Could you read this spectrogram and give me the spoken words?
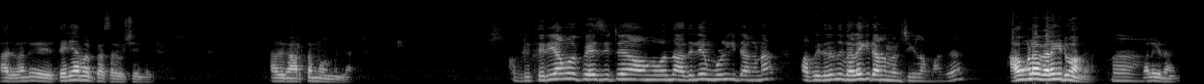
அது வந்து தெரியாமல் பேசுகிற விஷயங்கள். அதுக்கு அர்த்தமும் இல்லை. அப்படி தெரியாம பேசிட்டு அவங்க வந்து அதுலயே முழுகிட்டாங்கன்னா அப்ப இதுல இருந்து விலகிட்டாங்கன்னு நினைச்சுக்கலாமா அது? அவங்களா விலகிடுவாங்க. விலகிடுவாங்க.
